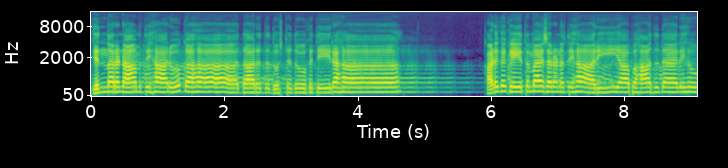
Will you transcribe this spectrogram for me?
ਜਿਨ ਨਰ ਨਾਮ ਤਿਹਾਰੋ ਕਹਾ, ਦਰਦ ਦੁਸ਼ਟ ਦੋਖ ਤੇ ਰਹਾ। ਖੜਗ ਕੇਤ ਮੈਂ ਸਰਣ ਤਿਹਾਰੀ, ਆਪ ਹਾਥ ਦੈ ਲਿਹੁ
